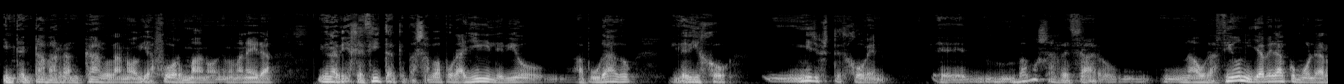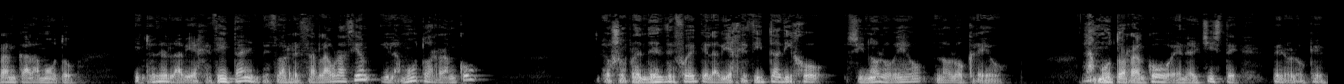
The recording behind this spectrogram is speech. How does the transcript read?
intentaba arrancarla, no había forma, no había manera, y una viejecita que pasaba por allí le vio apurado y le dijo, mire usted joven, eh, vamos a rezar una oración y ya verá cómo le arranca la moto. Entonces la viejecita empezó a rezar la oración y la moto arrancó. Lo sorprendente fue que la viejecita dijo, si no lo veo, no lo creo. La moto arrancó en el chiste, pero lo que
